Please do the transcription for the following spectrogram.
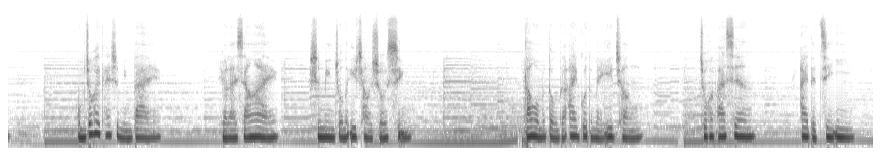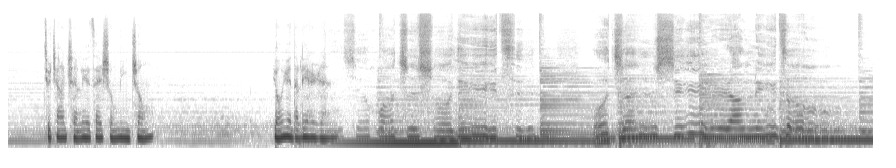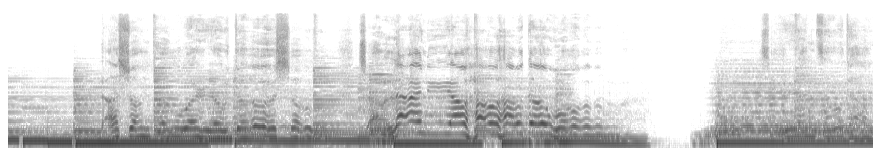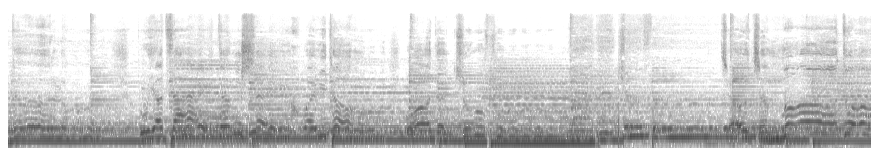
我们就会开始明白。原来相爱是命中的一场修行。当我们懂得爱过的每一程，就会发现，爱的记忆就这样陈列在生命中。永远的恋人。些话只说一次，我真心让你走。那双更温柔的手，将来你。要好好的我，既然走他的路，不要再等谁回头。我的祝福，我的祝福就这么多。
